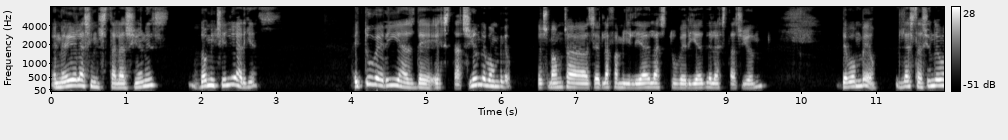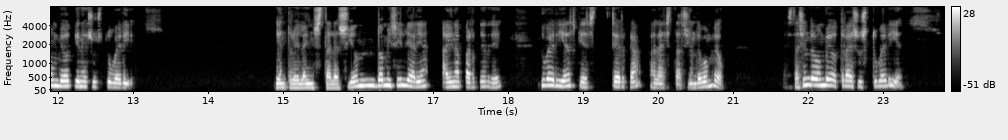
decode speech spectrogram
En medio de las instalaciones domiciliarias hay tuberías de estación de bombeo. Entonces vamos a hacer la familia de las tuberías de la estación de bombeo. La estación de bombeo tiene sus tuberías. Dentro de la instalación domiciliaria hay una parte de tuberías que es cerca a la estación de bombeo. La estación de bombeo trae sus tuberías.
